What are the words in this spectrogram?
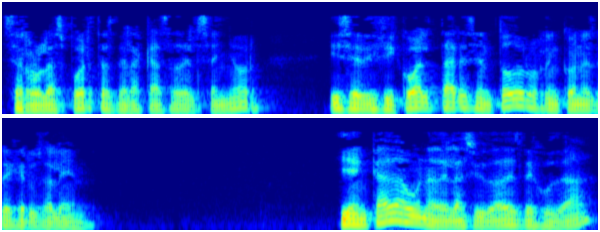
Cerró las puertas de la casa del Señor y se edificó altares en todos los rincones de Jerusalén. Y en cada una de las ciudades de Judá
